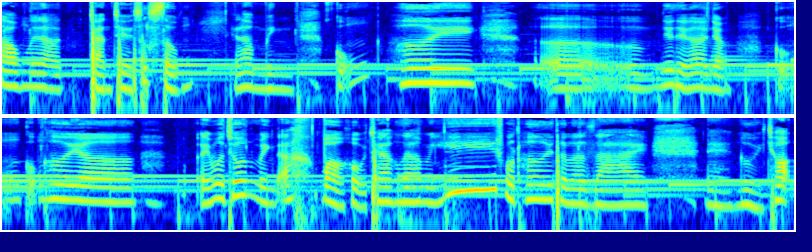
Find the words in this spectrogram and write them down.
xong Nên là tràn trề sức sống. Thế là mình cũng hơi uh, như thế nào nhở cũng cũng hơi uh, ấy một chút mình đã bỏ khẩu trang ra mình hít một hơi thật là dài để ngửi chọn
